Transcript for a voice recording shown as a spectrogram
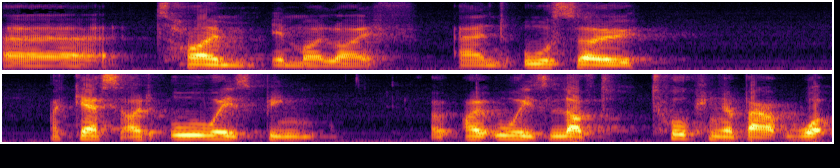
uh, time in my life, and also, I guess I'd always been I always loved talking about what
